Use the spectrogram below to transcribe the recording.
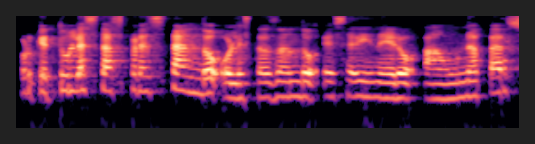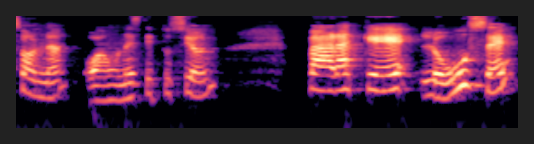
Porque tú le estás prestando o le estás dando ese dinero a una persona o a una institución para que lo use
